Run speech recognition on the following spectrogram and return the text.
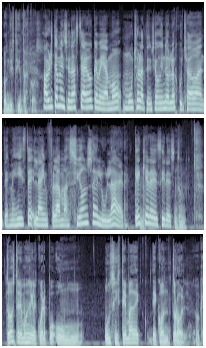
con distintas cosas. Ahorita mencionaste algo que me llamó mucho la atención y no lo he escuchado antes. Me dijiste la inflamación celular. ¿Qué quiere decir esto? Todos tenemos en el cuerpo un, sistema de, control, ¿ok?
